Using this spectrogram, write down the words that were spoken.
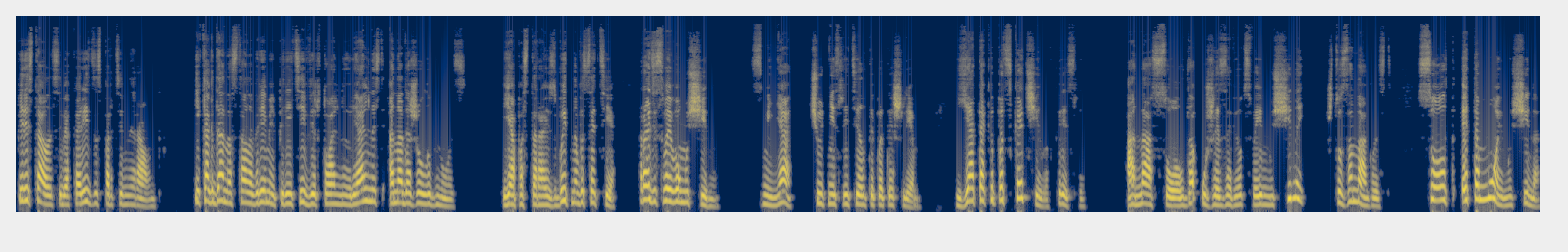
перестала себя корить за спортивный раунд. И когда настало время перейти в виртуальную реальность, она даже улыбнулась. Я постараюсь быть на высоте ради своего мужчины. С меня чуть не слетел ТПТ-шлем. Я так и подскочила в кресле. Она, Солда, уже зовет своим мужчиной? Что за наглость? Солд — это мой мужчина.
